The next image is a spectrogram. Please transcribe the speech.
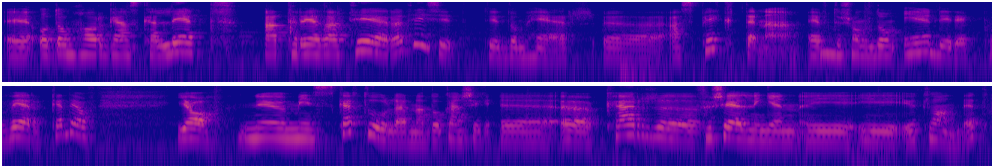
Eh, och de har ganska lätt att relatera till, sitt, till de här eh, aspekterna eftersom de är direkt påverkade av Ja, nu minskar tullarna, då kanske eh, ökar eh, försäljningen i, i utlandet.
